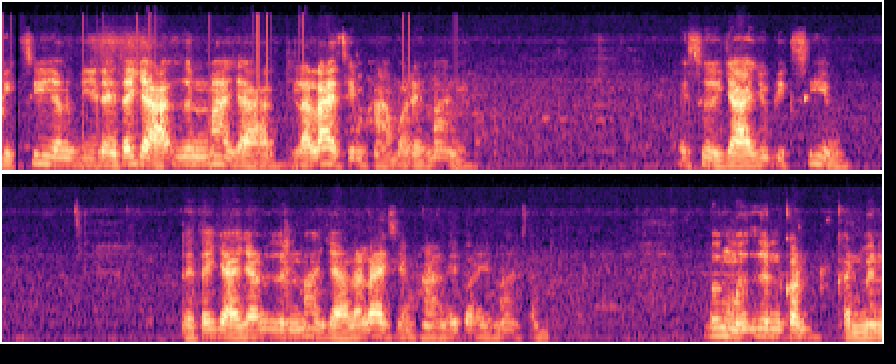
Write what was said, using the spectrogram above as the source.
บิ๊กซี่ยังดีได้แต่ยาอื่นมายาละลายเสมหาบ่ได้มาหยังหรอกไปซื้อยาอยู่บิ๊กซี่ได้แต่ยาอย่างอื่นมายาละลายเสมหาเลยบ่ได้มาซ้ำ เบิ่งมืออื่นก่อนคันม่น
